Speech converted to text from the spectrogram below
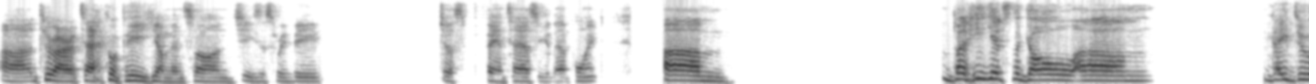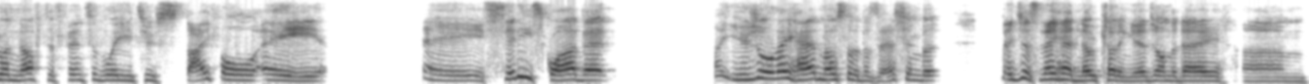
uh, to our attack would be Heung-min Son. Jesus, we'd be just fantastic at that point. Um, but he gets the goal. Um, they do enough defensively to stifle a a city squad that, like usual, they had most of the possession, but they just they had no cutting edge on the day. Um,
